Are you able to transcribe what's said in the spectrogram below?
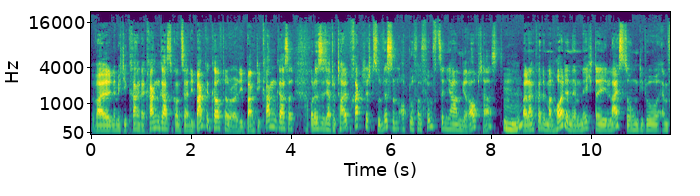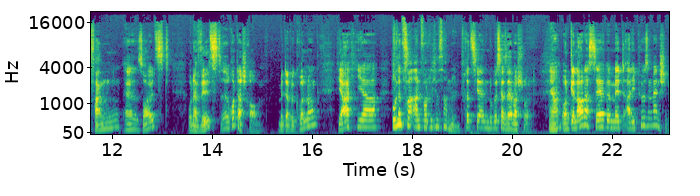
weil nämlich die Kranken der Krankenkassenkonzern die Bank gekauft hat oder die Bank die Krankenkasse. Und es ist ja total praktisch zu wissen, ob du vor 15 Jahren geraucht hast, weil dann könnte man heute nämlich die Leistungen, die du empfangen äh, sollst oder willst, äh, runterschrauben. Mit der Begründung, ja, hier, Fritz, Unverantwortliches Handeln. Fritzchen, du bist ja selber schuld. Ja. Und genau dasselbe mit adipösen Menschen.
